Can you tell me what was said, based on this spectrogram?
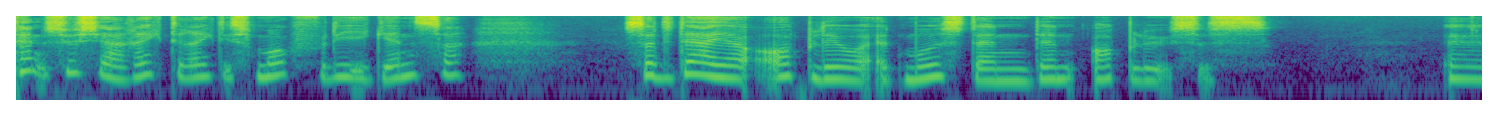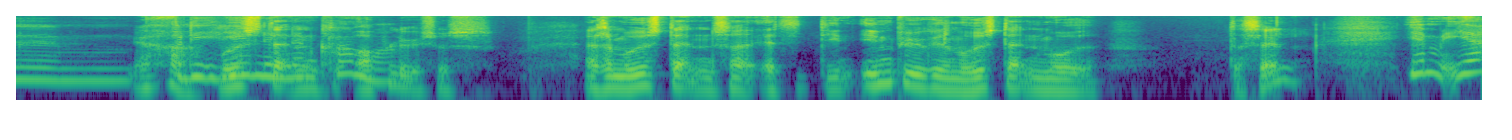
den synes jeg er rigtig, rigtig smuk, fordi igen, så, så er det der, jeg oplever, at modstanden, den opløses. Øh, Jaha, fordi modstanden den kommer. opløses? Altså modstanden, så at din indbyggede modstand mod dig selv? Jamen ja,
